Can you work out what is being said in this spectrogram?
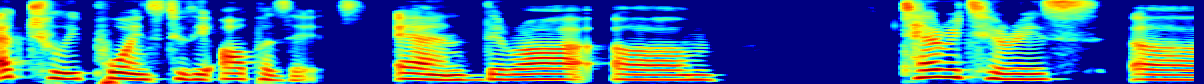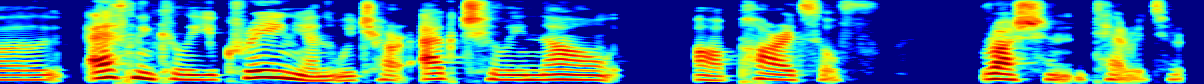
actually points to the opposite. And there are um, territories, uh, ethnically Ukrainian, which are actually now uh, parts of Russian territory.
